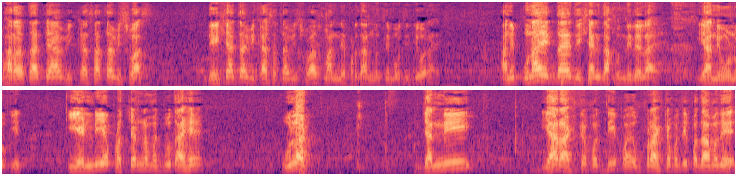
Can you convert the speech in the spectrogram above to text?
भारताच्या विकासाचा विश्वास देशाच्या विकासाचा विश्वास मान्य प्रधानमंत्री मोदीजीवर आहे. आणि पुन्हा एकदा या देशाने दाखवून दिलेला आहे या निवडणुकीत की एनडीए प्रचंड मजबूत आहे. उलट ज्यांनी या राष्ट्रपती प- उपराष्ट्रपती पदामध्ये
